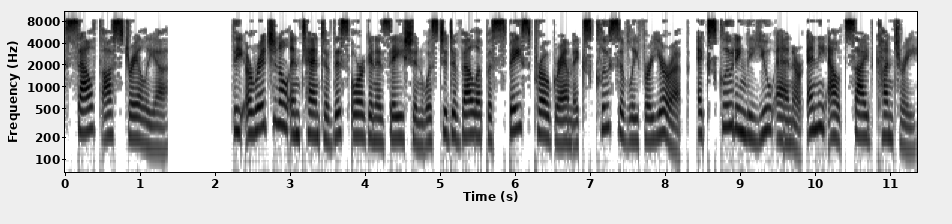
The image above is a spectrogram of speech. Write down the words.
South Australia. The original intent of this organization was to develop a space program exclusively for Europe, excluding the UN or any outside country.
